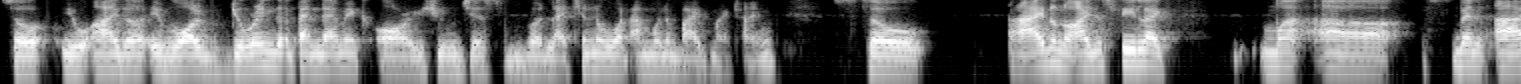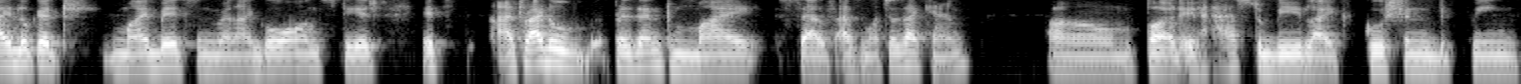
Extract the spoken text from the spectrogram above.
So you either evolve during the pandemic or you just were like, you know what, I'm going to bide my time. So I don't know. I just feel like my uh, when I look at my bits and when I go on stage, it's I try to present myself as much as I can, um, but it has to be like cushioned between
